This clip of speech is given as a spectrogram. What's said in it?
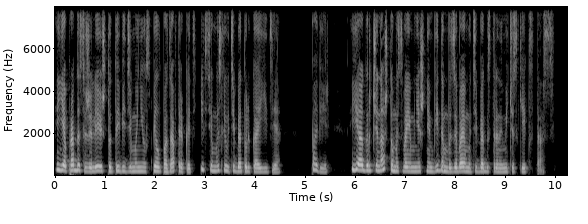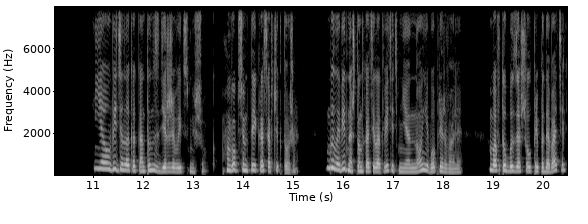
Я правда сожалею, что ты, видимо, не успел позавтракать, и все мысли у тебя только о еде. Поверь, я огорчена, что мы своим внешним видом вызываем у тебя гастрономический экстаз. Я увидела, как Антон сдерживает смешок. В общем, ты и красавчик тоже. Было видно, что он хотел ответить мне, но его прервали. В автобус зашел преподаватель,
